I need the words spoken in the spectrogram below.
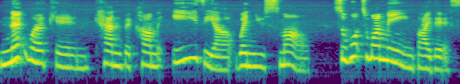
Networking can become easier when you smile. So, what do I mean by this?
